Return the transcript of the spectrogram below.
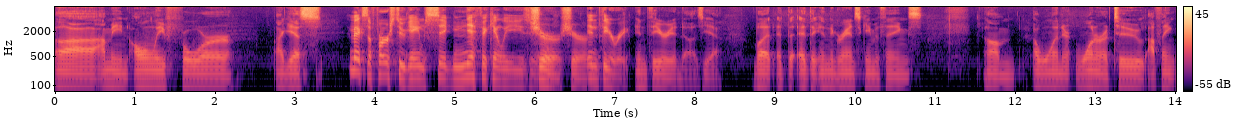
Uh, I mean, only for, I guess, It makes the first two games significantly easier. sure, sure. In theory, In theory, it does, yeah. But at the at the in the grand scheme of things, um, a one or, one or a two, I think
